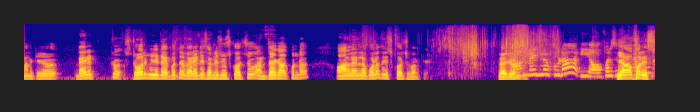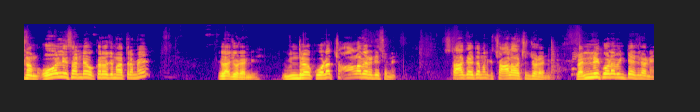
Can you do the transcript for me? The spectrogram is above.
మనకి డైరెక్ట్ స్టోర్కి విజిట్ అయిపోతే వెరైటీస్ అన్ని చూసుకోవచ్చు. అంతేకాకుండా ఆన్లైన్లో కూడా తీసుకోవచ్చు మనకి. ఇలా చూడండి. ఈ ఆఫర్ ఇస్తున్నాం. ఓన్లీ సండే ఒక్కరోజు మాత్రమే ఇలా చూడండి. ఇందులో కూడా చాలా వెరైటీస్ ఉన్నాయి. స్టాక్ అయితే మనకి చాలా వచ్చింది చూడండి. ఇవన్నీ కూడా వింటేజ్లోనే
